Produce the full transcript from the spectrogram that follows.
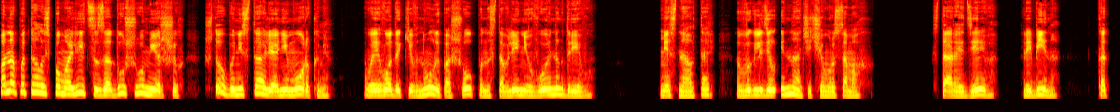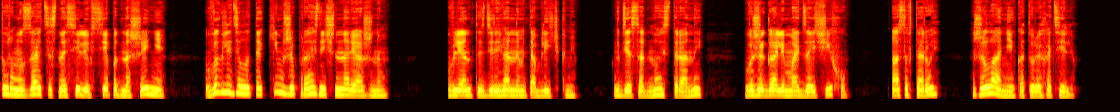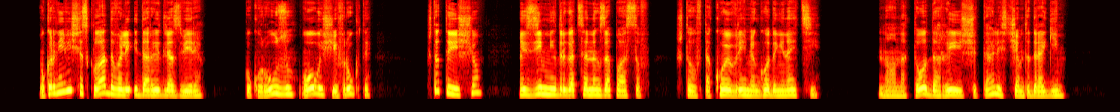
Она пыталась помолиться за души умерших, чтобы не стали они мороками. Воевода кивнул и пошел по наставлению воина к древу. Местный алтарь выглядел иначе, чем у росомах. Старое дерево, рябина, которому зайцы сносили все подношения, выглядело таким же празднично наряженным, в ленты с деревянными табличками, где с одной стороны выжигали мать-зайчиху, а со второй — желание, которое хотели. У корневища складывали и дары для зверя кукурузу, овощи и фрукты. Что-то еще из зимних драгоценных запасов, что в такое время года не найти. Но на то дары считались чем-то дорогим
